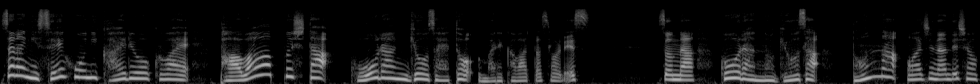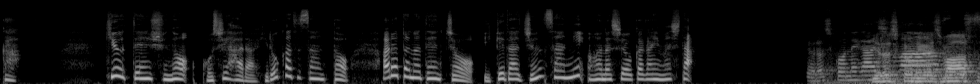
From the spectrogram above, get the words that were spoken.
さらに製法に改良を加えパワーアップしたコーラン餃子へと生まれ変わったそうです。そんなコーランの餃子どんなお味なんでしょうか？旧店主の越原博和さんと新たな店長池田純さんにお話を伺いました。よろしくお願いします。よろしくお願いします。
